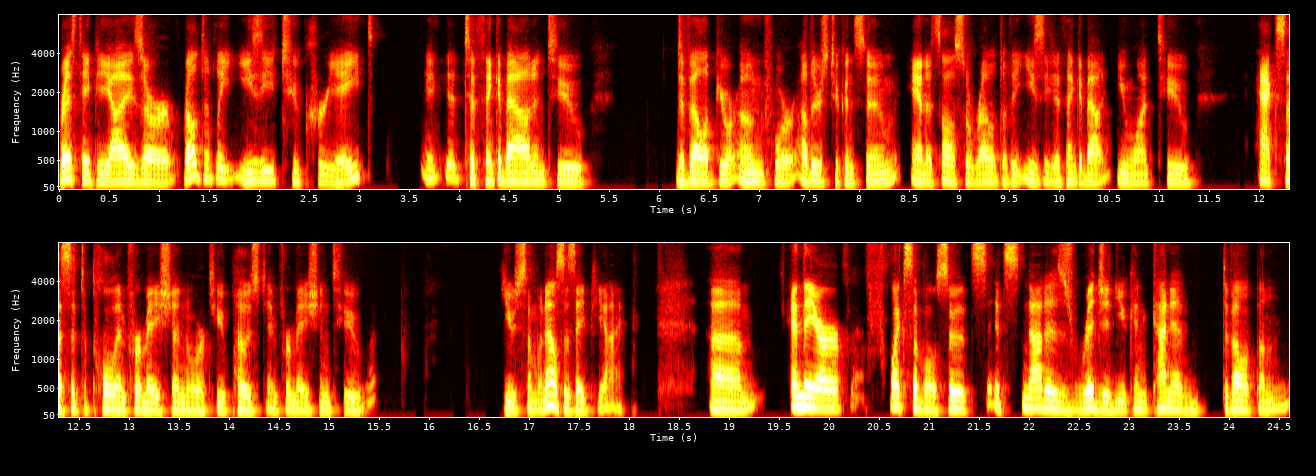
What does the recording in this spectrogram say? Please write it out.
REST APIs are relatively easy to create, eh, to think about, and to develop your own for others to consume. And it's also relatively easy to think about. You want to access it to pull information or to post information to use someone else's API. Um, and they are flexible, so it's it's not as rigid. You can kind of develop them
